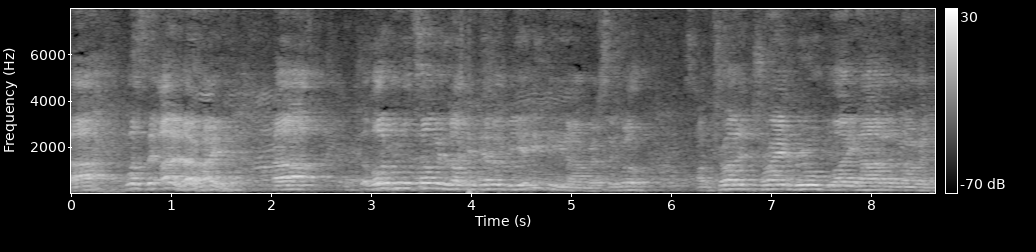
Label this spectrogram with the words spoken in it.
Uh, what's the, I don't know, hey. Uh, a lot of people tell me that I can never be anything in arm wrestling. Well, I'm trying to train real bloody hard at the moment.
